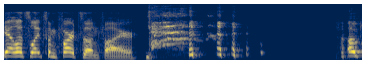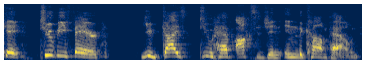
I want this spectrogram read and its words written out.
Yeah, let's light some farts on fire. Okay, to be fair, you guys do have oxygen in the compound.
